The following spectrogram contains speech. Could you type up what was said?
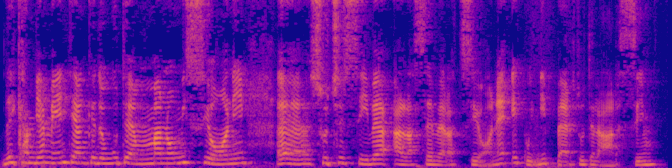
dei, cambiamenti anche dovuti a manomissioni eh, successive all'asseverazione e quindi per tutelarsi.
